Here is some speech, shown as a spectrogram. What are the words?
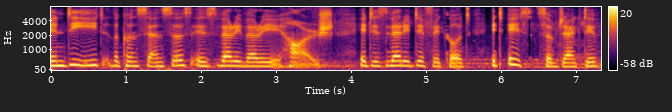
Indeed, the consensus is very, very harsh. It is very difficult. It is subjective.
